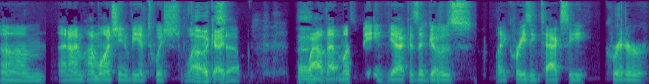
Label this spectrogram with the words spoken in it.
um, and I'm I'm watching via Twitch. Live, Oh, okay. So Um, wow, that must be yeah, because it goes like crazy taxi critter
